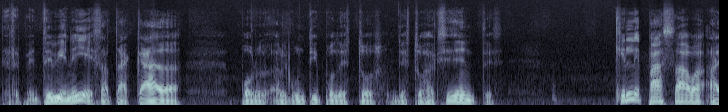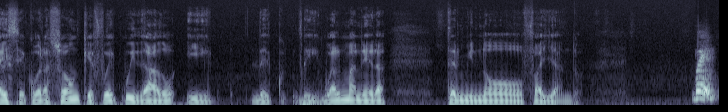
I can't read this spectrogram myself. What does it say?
de repente viene y es atacada por algún tipo de estos, de estos accidentes. ¿Qué le pasaba a ese corazón que fue cuidado y de, igual manera terminó fallando? Bueno,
